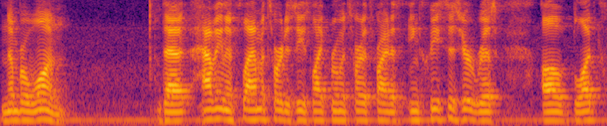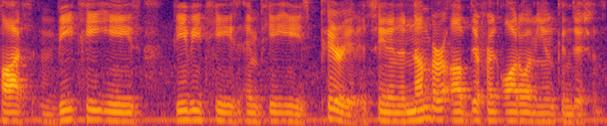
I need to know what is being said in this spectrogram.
Number one, that having an inflammatory disease like rheumatoid arthritis increases your risk of blood clots, VTEs, DVTs, and PEs, period. It's seen in a number of different autoimmune conditions.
